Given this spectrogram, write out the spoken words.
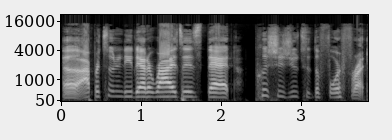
An opportunity that arises that pushes you to the forefront.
